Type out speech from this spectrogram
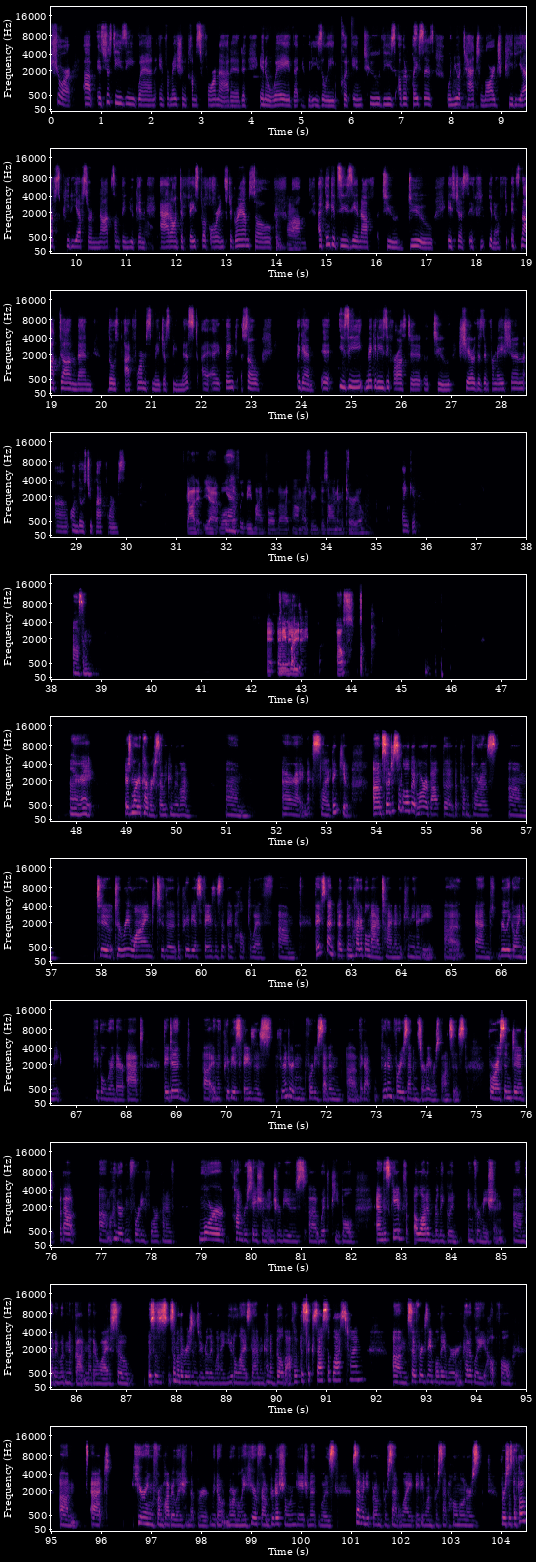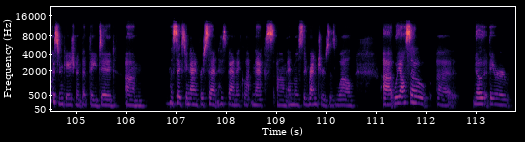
Sure. Uh, it's just easy when information comes formatted in a way that you could easily put into these other places. When you attach large PDFs, PDFs are not something you can add onto Facebook or Instagram. So um, I think it's easy enough to do. It's just if you know if it's not done, then those platforms may just be missed. I, I think so again, it, easy, make it easy for us to, to share this information uh, on those two platforms. Got it. Yeah, we'll yeah. definitely be mindful of that um, as we design the material. Thank you. Awesome. Anybody else? All right. There's more to cover, so we can move on. Um, all right, next slide. Thank you. Um, so just a little bit more about the, the promotoras um, to, to rewind to the, the previous phases that they've helped with. Um, they've spent an incredible amount of time in the community uh, and really going to meet people where they're at. They did uh, in the previous phases 347 uh, they got 347 survey responses for us and did about um, 144 kind of more conversation interviews uh, with people and this gave a lot of really good information um, that we wouldn't have gotten otherwise so this is some of the reasons we really want to utilize them and kind of build off of the success of last time um, so for example they were incredibly helpful um, at hearing from population that we're, we don't normally hear from. Traditional engagement was 71% white, 81% homeowners versus the focus engagement that they did um, 69% Hispanic, Latinx, um, and mostly renters as well. Uh, we also uh, know that they were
